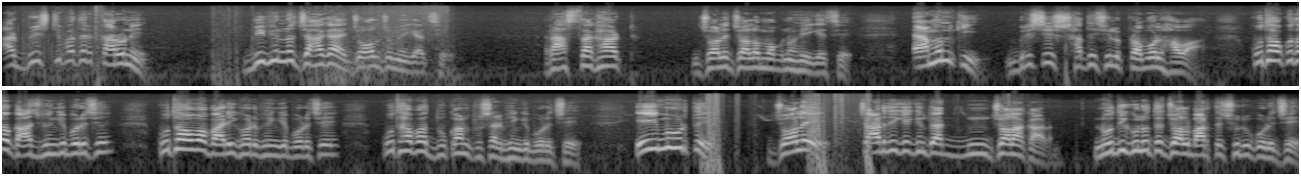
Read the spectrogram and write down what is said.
আর বৃষ্টিপাতের কারণে বিভিন্ন জায়গায় জল জমে গেছে। রাস্তাঘাট জলে জলমগ্ন হয়ে গেছে। এমনকি বৃষ্টির সাথে ছিল প্রবল হাওয়া। কোথাও কোথাও গাছ ভেঙে পড়েছে, কোথাও বা বাড়িঘর ভেঙে পড়েছে, কোথাও বা দোকান প্রসার ভেঙে পড়েছে। এই মুহূর্তে জলে চারদিকে কিন্তু এক জলাকার। নদীগুলোতে জল বাড়তে শুরু করেছে।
